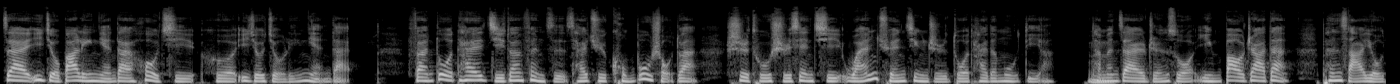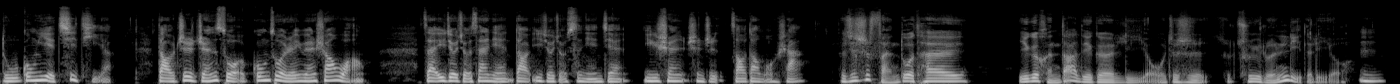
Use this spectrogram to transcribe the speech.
在一九八零年代后期和一九九零年代，反堕胎极端分子采取恐怖手段，试图实现其完全禁止堕胎的目的啊。他们在诊所引爆炸弹，喷洒有毒工业气体啊，导致诊所工作人员伤亡。在一九九三年到一九九四年间，医生甚至遭到谋杀。其实反堕胎一个很大的一个理由就是出于伦理的理由，嗯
